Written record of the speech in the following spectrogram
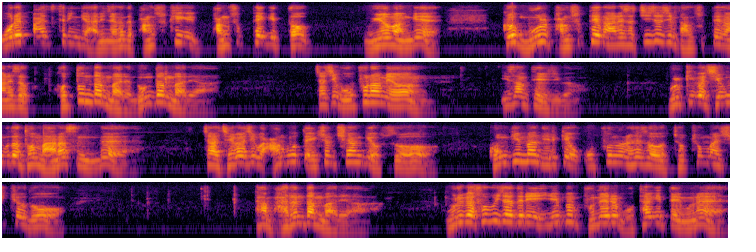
오래 빠뜨린 게 아니잖아. 근데 방수팩이, 방수팩이 더 위험한 게, 그 물 방수팩 안에서, 찢어진 방수팩 안에서 겉돈단 말이야. 논단 말이야. 자, 지금 오픈하면 이 상태에 지금. 물기가 지금보다 더 많았었는데, 자, 제가 지금 아무것도 액션 취한 게 없어. 공기만 이렇게 오픈을 해서 접촉만 시켜도 다 마른단 말이야. 우리가 소비자들이 일반 분해를 못하기 때문에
